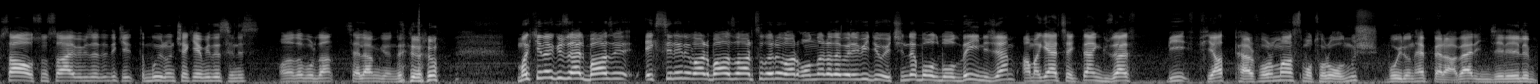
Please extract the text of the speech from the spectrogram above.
Sağ olsun sahibi bize dedi ki buyurun çekebilirsiniz. Ona da buradan selam gönderiyorum. Makine güzel, bazı eksileri var, bazı artıları var. Onlara da böyle video içinde bol bol değineceğim. Ama gerçekten güzel bir fiyat performans motoru olmuş. Buyurun hep beraber inceleyelim.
